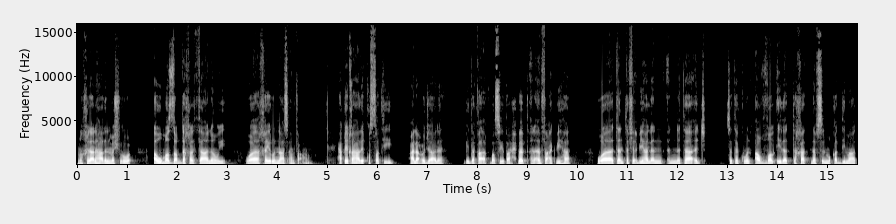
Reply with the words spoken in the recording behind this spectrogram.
من خلال هذا المشروع. أو مصدر دخل ثانوي وخير الناس أنفعهم. حقيقة هذه قصتي على عجالة بدقائق بسيطة أحببت أن أنفعك بها وتنتفع بها لأن النتائج ستكون أفضل إذا اتخذت نفس المقدمات.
